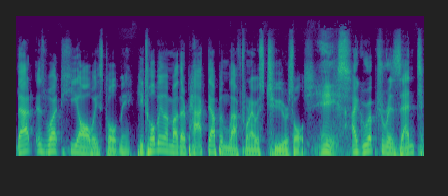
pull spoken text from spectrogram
That is what he always told me. He told me my mother packed up and left when I was two years old. Jeez. I grew up to resent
